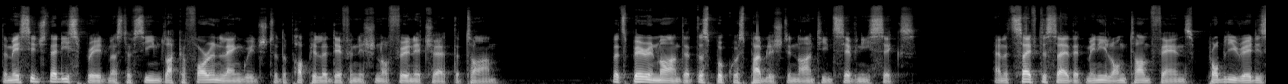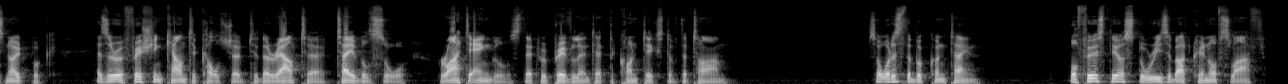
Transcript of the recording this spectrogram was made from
The message that he spread must have seemed like a foreign language to the popular definition of furniture at the time. Let's bear in mind that this book was published in 1976, and it's safe to say that many long-time fans probably read his notebook as a refreshing counterculture to the router, table saw, right angles that were prevalent at the context of the time. So what does the book contain? Well, first there are stories about Krenov's life,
